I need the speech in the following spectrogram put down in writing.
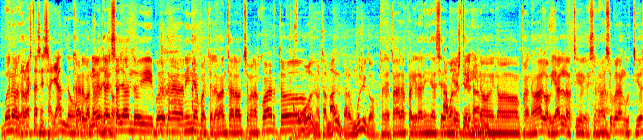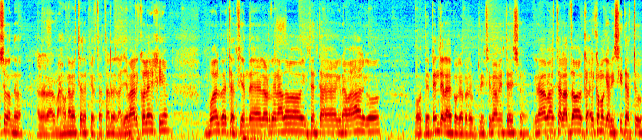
Bueno, cuando no estás ensayando. Claro, cuando no estás eso. ensayando y puedo tener a la niña, pues te levantas a las 8 menos cuarto. Joder, no está mal para un músico. Preparas para que la niña se Ah, bueno, despierte y, no, y no, para no agobiarlos, tío, que si no es súper angustioso cuando a lo, a lo mejor una vez te despiertas tarde, la llevas al colegio, vuelves, te enciendes el ordenador, intentas grabar algo, o depende de la época, pero principalmente eso, grabas hasta las 2, es como que visitas tu,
